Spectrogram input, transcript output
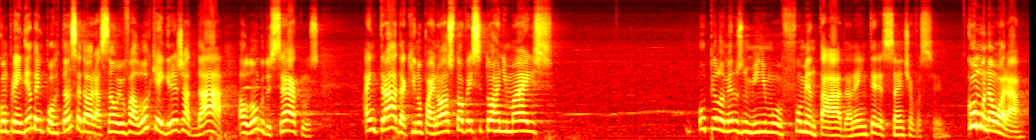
Compreendendo a importância da oração e o valor que a igreja dá ao longo dos séculos, a entrada aqui no Pai Nosso talvez se torne mais, ou pelo menos no mínimo fomentada, né? interessante a você. Como não orar?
